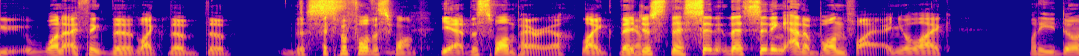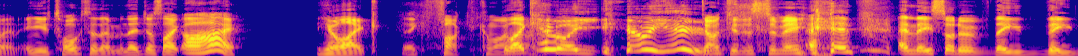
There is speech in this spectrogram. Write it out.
you one i think the like the the the it's before the swamp. yeah, the swamp area. Like they're Yeah. just they're sitting they're sitting at a bonfire, and you're like, "What are you doing?" And you talk to them, and they're just like, "Oh hi." You're like, Like, fuck, come on. "Like man. who are you? Who are you?" don't do this to me. and, and they sort of they they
